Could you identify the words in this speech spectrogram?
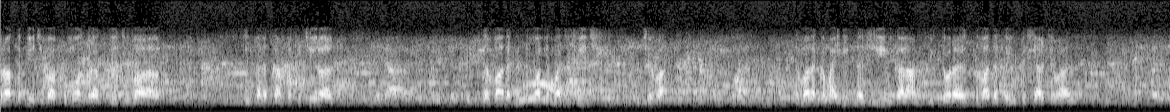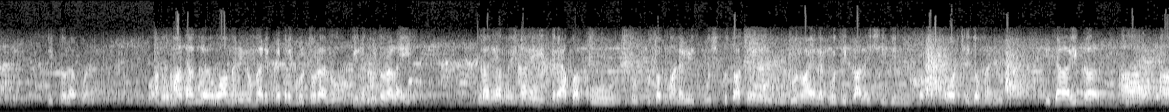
Vreau să fie ceva frumos, vreau să fie ceva interesant pentru ceilalți să vadă că se poate face și aici ceva. Să vadă că mai există și în Calan pictură, să vadă că există și altceva. Pictura bună. Acum, dacă oamenii nu merg către cultură, nu, vine cultura la ei. Care, care e treaba cu, cu, cu tot manerismul și cu toate gunoaiele muzicale și din orice domeniu? Ideea e că a, a,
